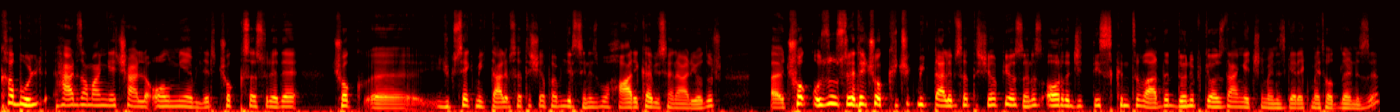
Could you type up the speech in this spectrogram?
kabul her zaman geçerli olmayabilir. Çok kısa sürede çok e, yüksek miktarlı bir satış yapabilirsiniz. Bu harika bir senaryodur. E, çok uzun sürede çok küçük miktarlı bir satış yapıyorsanız orada ciddi sıkıntı vardır. Dönüp gözden geçirmeniz gerek metodlarınızı.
